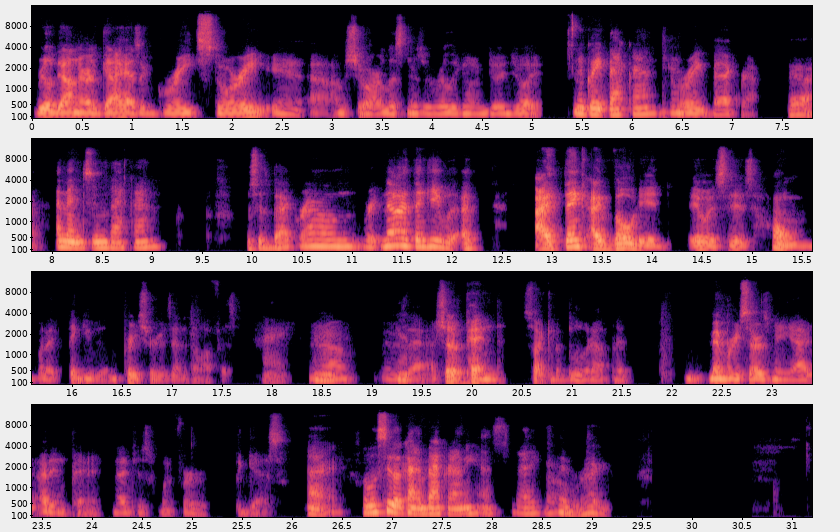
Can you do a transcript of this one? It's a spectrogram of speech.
real down to earth guy, has a great story, and uh, I'm sure our listeners are really going to enjoy it. A great background. too. Great background. Yeah. I meant Zoom background. was his background right now? I think he was. I, I think I voted. It was his home, but I think he was. I'm pretty sure he was at his office. All right. You know, it was that. I should have penned so I could have blew it up, but memory serves me. I, I didn't pen it, and I just went for the guess. All right. Well, we'll see what kind of background he has today. All too. right.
